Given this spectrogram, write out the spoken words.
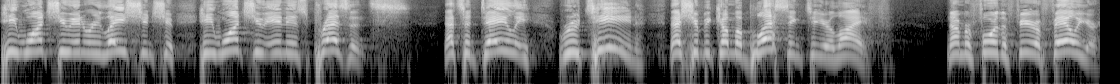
He wants you in relationship, He wants you in His presence. That's a daily routine that should become a blessing to your life. Number four, the fear of failure.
